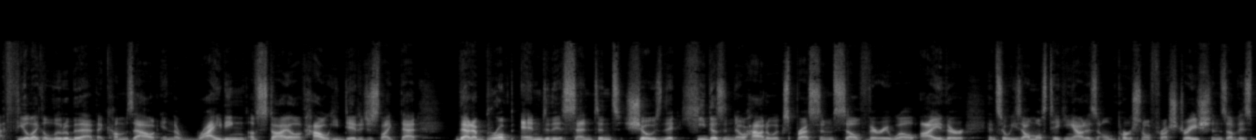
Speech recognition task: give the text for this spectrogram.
I feel like a little bit of that that comes out in the writing of style of how he did it, just like that. That abrupt end to this sentence shows that he doesn't know how to express himself very well either. And so he's almost taking out his own personal frustrations of his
